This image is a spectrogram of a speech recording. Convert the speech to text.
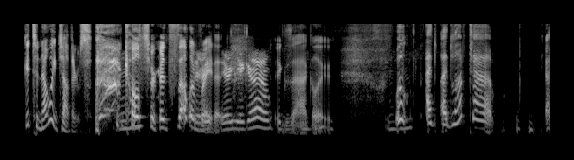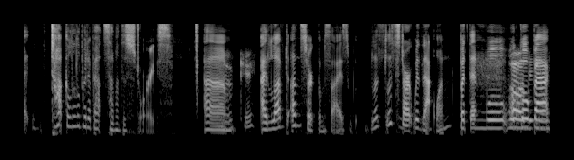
get to know each other's culture and There, celebrate it there you go. exactly well. I'd, I'd love to uh, talk a little bit about some of the stories um, okay. I loved uncircumcised. Let's let's start with that one, but then we'll we'll Oh, go back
